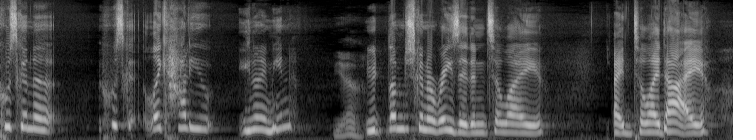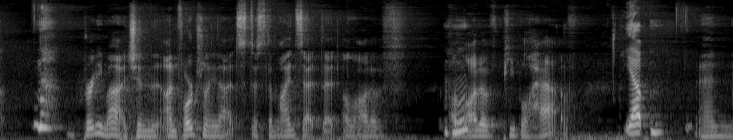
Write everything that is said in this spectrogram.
who's gonna, who's gonna, like how do you, you know what I mean? yeah You, I'm just gonna raise it until I, I until I die. pretty much and unfortunately that's just the mindset that a lot of a Mm-hmm. lot of people have Yep. and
